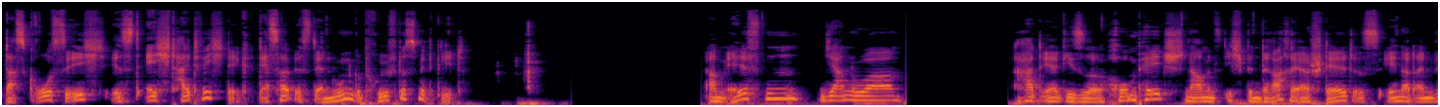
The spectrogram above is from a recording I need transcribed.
Das große Ich ist Echtheit wichtig, deshalb ist er nun geprüftes Mitglied. Am 11. Januar hat er diese Homepage namens Ich bin Drache erstellt. Es erinnert ein,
